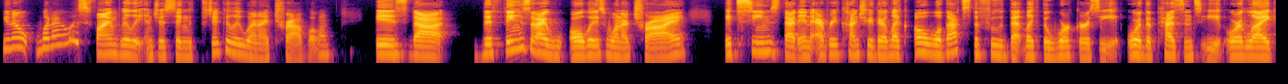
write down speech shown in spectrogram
You know, what I always find really interesting, particularly when I travel, is that the things that I always want to try it seems that in every country they're like, oh, well, that's the food that like the workers eat or the peasants eat or like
